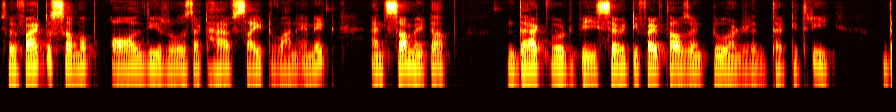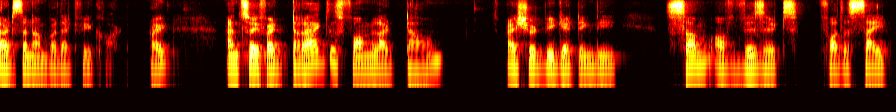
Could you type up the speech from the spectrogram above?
So if I had to sum up all the rows that have site one in it and sum it up, that would be 75,233. That's the number that we got, right? And so if I drag this formula down, I should be getting the sum of visits for the site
